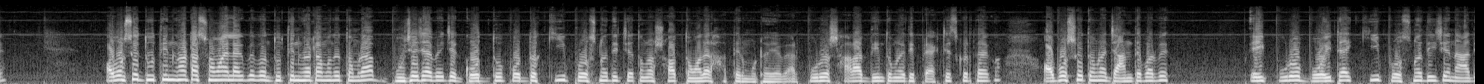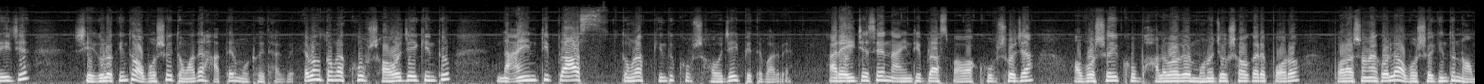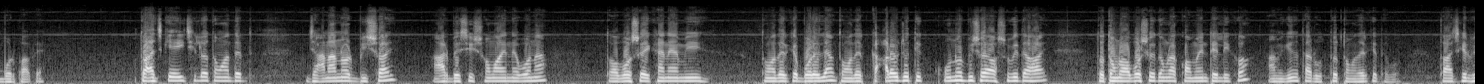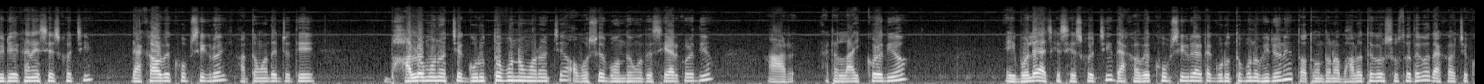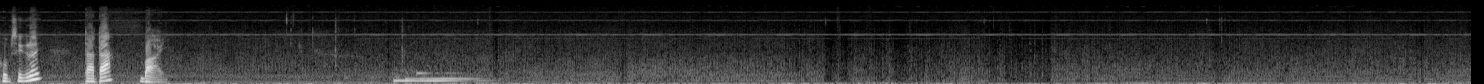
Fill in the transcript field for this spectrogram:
অবশ্যই দু তিন ঘণ্টা সময় লাগবে এবং দু তিন ঘণ্টার মধ্যে তোমরা বুঝে যাবে যে গদ্য, পদ্য কি প্রশ্ন দিচ্ছে, তোমরা সব তোমাদের হাতের মুঠো হয়ে যাবে। আর পুরো সারা দিন তোমরা যদি প্র্যাকটিস করতে থাকো, অবশ্যই তোমরা জানতে পারবে এই পুরো বইটায় কি প্রশ্ন দিয়েছে, না দিয়েছে, সেগুলো কিন্তু অবশ্যই তোমাদের হাতের মুঠোয় থাকবে। এবং তোমরা খুব সহজেই কিন্তু নাইনটি প্লাস তোমরা কিন্তু খুব সহজেই পেতে পারবে। আর এইচএসে নাইনটি প্লাস পাওয়া খুব সোজা। অবশ্যই খুব ভালোভাবে মনোযোগ সহকারে পড়ো। পড়াশোনা করলে অবশ্যই কিন্তু নম্বর পাবে। তো আজকে এই ছিল তোমাদের জানানোর বিষয়। আর বেশি সময় নেব না। তো অবশ্যই এখানে আমি তোমাদেরকে বলে দিলাম, তোমাদের কারও যদি কোনো বিষয়ে অসুবিধা হয় তো তোমরা অবশ্যই তোমরা কমেন্টে লিখো, আমি কিন্তু তার উত্তর তোমাদেরকে দেবো। তো আজকের ভিডিও এখানেই শেষ করছি। দেখা হবে খুব শীঘ্রই। আর তোমাদের যদি ভালো মনে হচ্ছে, গুরুত্বপূর্ণ মনে হচ্ছে, অবশ্যই বন্ধুর মধ্যে শেয়ার করে দিও। আর একটা লাইক করে দিও। এই বলে আজকে শেষ করছি। দেখা হবে খুব শীঘ্রই একটা গুরুত্বপূর্ণ ভিডিও নিয়ে। ততক্ষণ তোমরা ভালো থেকো, সুস্থ থেকো। দেখা হচ্ছে খুব শীঘ্রই। Tata bye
